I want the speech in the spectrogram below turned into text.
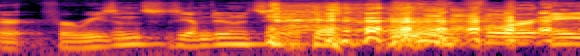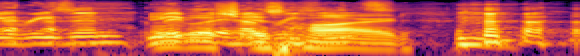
or for reasons. See, I'm doing it too. for a reason. Maybe English they have is reasons. hard.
